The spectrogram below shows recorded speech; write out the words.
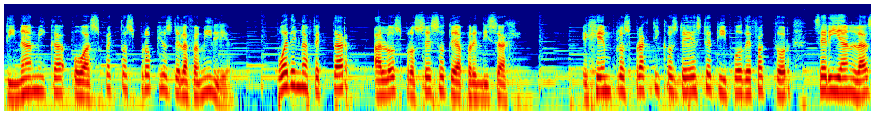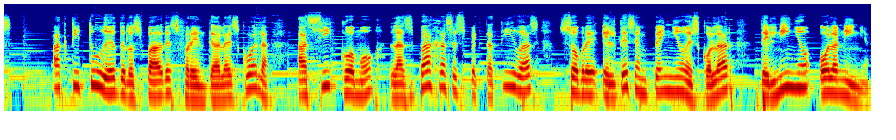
dinámica o aspectos propios de la familia, pueden afectar a los procesos de aprendizaje. Ejemplos prácticos de este tipo de factor serían las actitudes de los padres frente a la escuela, así como las bajas expectativas sobre el desempeño escolar del niño o la niña.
